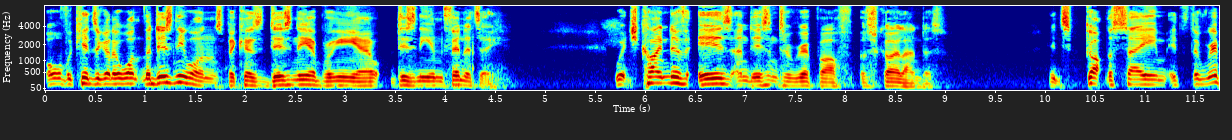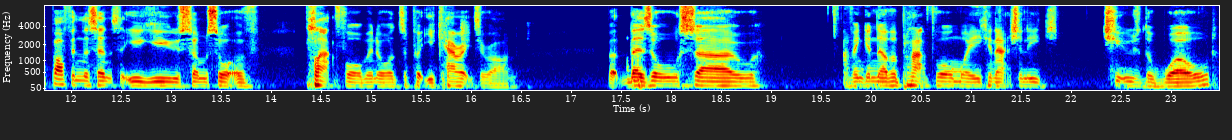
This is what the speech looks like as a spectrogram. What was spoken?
all the kids are going to want the Disney ones because Disney are bringing out Disney Infinity which kind of is and isn't a rip-off of Skylanders. It's got the same. It's the rip-off in the sense that you use some sort of platform in order to put your character on, but there's also, I think, another platform where you can actually ch- choose the world.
